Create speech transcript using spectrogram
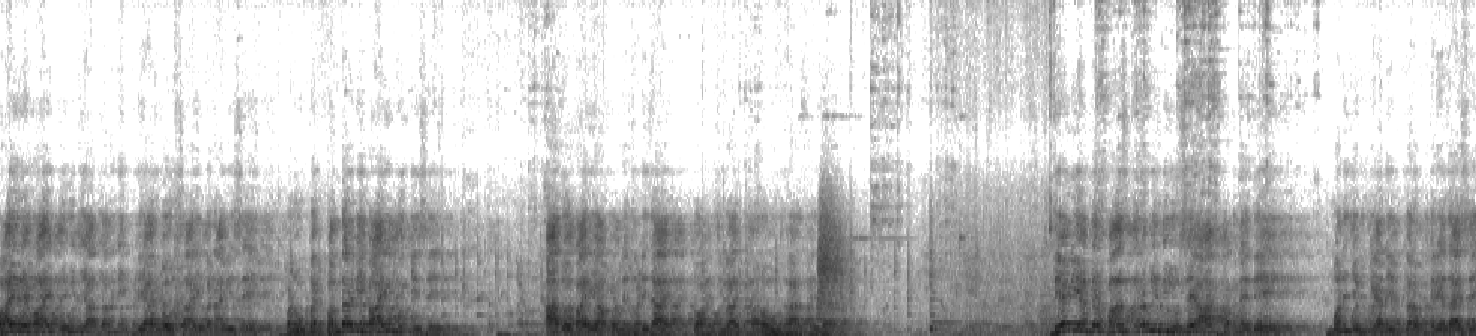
વાય રે વાય ગુરુજી આ તનની ઘડિયાળ બહુ સારી બનાવી છે, પણ ઉપર પંદરમી બારી મૂકી છે. આ જો બારી આપણને જડી જાય, તો આ જીવાત્માનો ઉદ્ધાર થઈ જાય. દેહની અંદર પાંચ કર્મ ઇન્દ્રિયો છે, આઠ પગને દેહ. મન જેમ કે એમ કર્મ કરે જાય છે,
